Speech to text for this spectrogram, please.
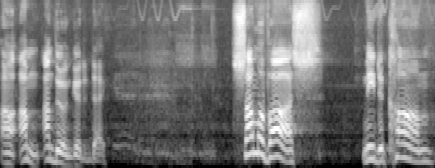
Uh, I'm, I'm doing good today. Some of us need to come,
